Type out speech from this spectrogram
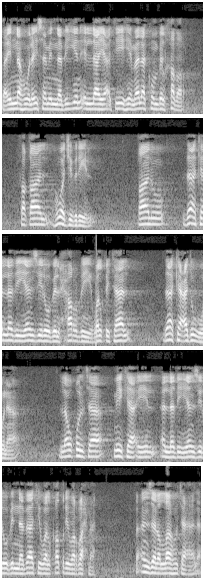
فإنه ليس من نبي إلا يأتيه ملك بالخبر. فقال هو جبريل. قالوا ذاك الذي ينزل بالحرب والقتال ذاك عدونا. لو قلت ميكائيل الذي ينزل بالنبات والقطر والرحمة. فأنزل الله تعالى.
